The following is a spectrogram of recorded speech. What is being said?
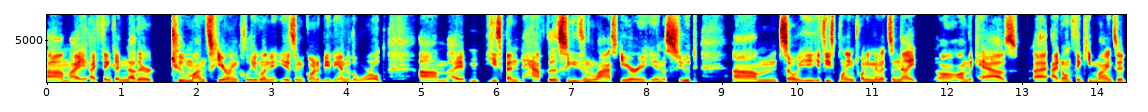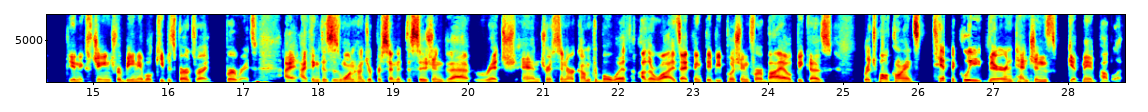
Um, I, I, think another two months here in Cleveland isn't going to be the end of the world. Um, I, he spent half the season last year in a suit, um, so if he's playing 20 minutes a night uh, on the Cavs, I, I don't think he minds it in exchange for being able to keep his birds right bird rights. I, I think this is 100% a decision that Rich and Tristan are comfortable with. Otherwise, I think they'd be pushing for a buyout because Rich Paul clients typically their intentions get made public.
